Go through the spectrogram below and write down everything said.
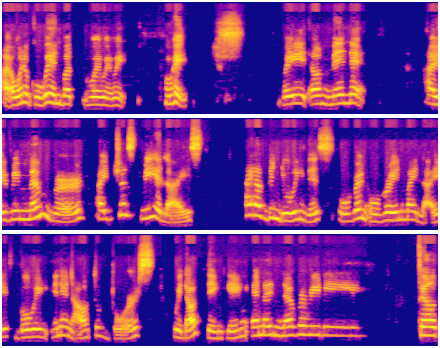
I, I want to go in, but wait, wait, wait. Wait. Wait a minute. I remember I just realized I have been doing this over and over in my life, going in and out of doors without thinking, and I never really felt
